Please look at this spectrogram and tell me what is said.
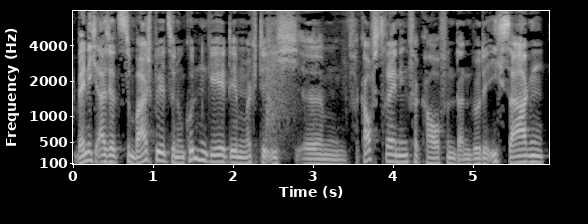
wenn ich also jetzt zum Beispiel zu einem Kunden gehe, dem möchte ich ähm, Verkaufstraining verkaufen, dann würde ich sagen,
